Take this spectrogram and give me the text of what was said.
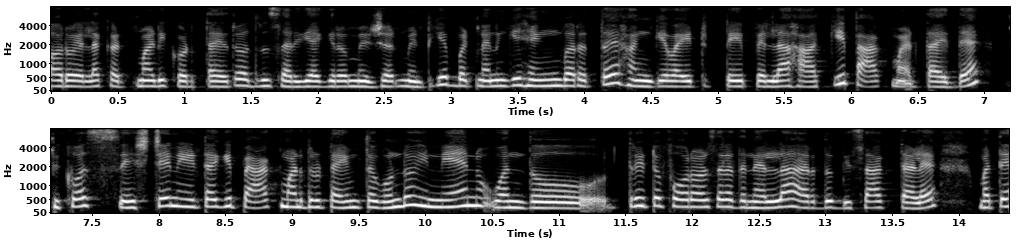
ಅವರು ಎಲ್ಲ ಕಟ್ ಮಾಡಿ ಕೊಡ್ತಾ ಇದ್ರು. ಅದ್ರ ಸರಿಯಾಗಿರೋ ಮೆಜರ್ಮೆಂಟ್ಗೆ ಬಟ್ ನನಗೆ ಹೆಂಗೆ ಬರುತ್ತೆ? ಹಾಗೆ ವೈಟ್ ಟೇಪ್ ಎಲ್ಲ ಹಾಕಿ ಪ್ಯಾಕ್ ಮಾಡ್ತಾ ಇದ್ದೆ. ಬಿಕಾಸ್ ಎಷ್ಟೇ ನೀಟಾಗಿ ಪ್ಯಾಕ್ ಮಾಡಿದ್ರು ಟೈಮ್ ತಗೊಂಡು ಇನ್ನೇನು ಒಂದು ತ್ರೀ ಟು ಫೋರ್ ಅವರ್ಸಲ್ಲಿ ಅದನ್ನೆಲ್ಲ ಅರ್ದು ಬಿಸಾಕ್ತಾಳೆ. ಮತ್ತು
